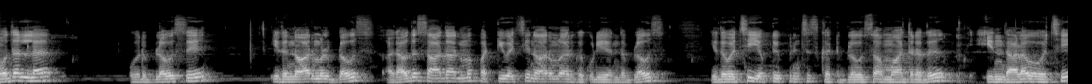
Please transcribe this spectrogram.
முதல்ல ஒரு ப்ளவுஸு இது நார்மல் ப்ளவுஸ் அதாவது சாதாரணமாக பட்டி வச்சு நார்மலாக இருக்கக்கூடிய இந்த ப்ளவுஸ் இதை வச்சு எப்படி பிரின்சஸ் கட் ப்ளவுஸாக மாற்றுறது இந்த அளவை வச்சு.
